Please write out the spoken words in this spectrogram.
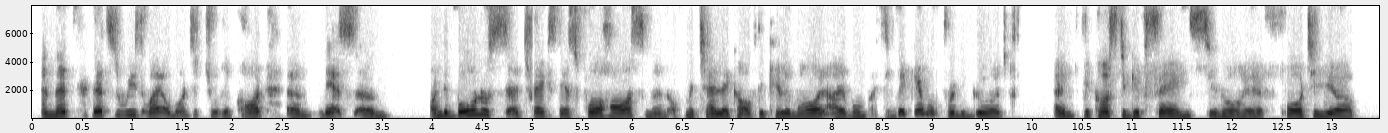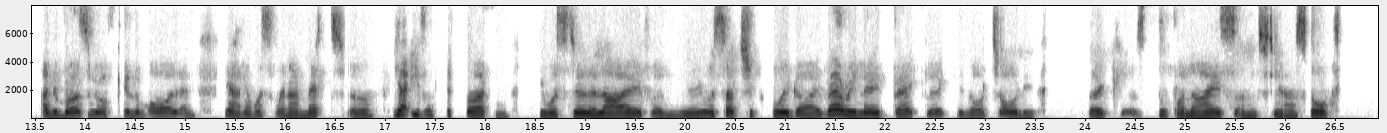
And that that's the reason why I wanted to record. Um, there's um, on the bonus uh, tracks, there's Four Horsemen of Metallica of the Kill 'Em All album. I think they were pretty good and because to give thanks, you know, I have 40 year anniversary of Kill 'Em All, and yeah, that was when I met, uh, yeah, even Cliff Burton. He was still alive, and he was such a cool guy, very laid back, like you know, totally, like super nice, and yeah, so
